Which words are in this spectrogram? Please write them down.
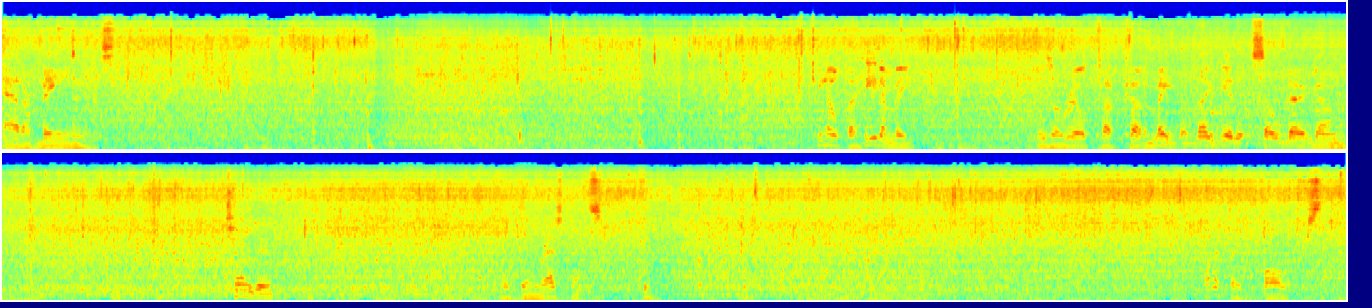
Add our beans. You know, fajita meat is a real tough cut of meat, but they get it so daggone tender at them restaurants. What if they boil it or something?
